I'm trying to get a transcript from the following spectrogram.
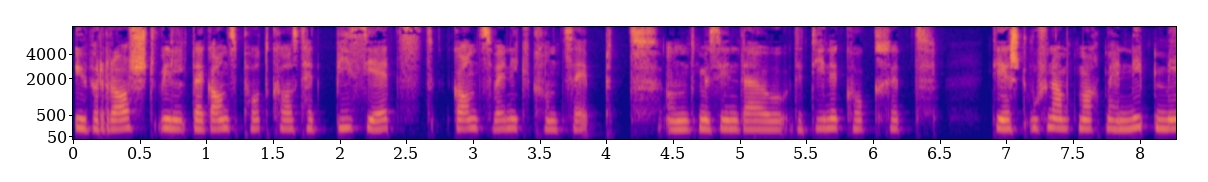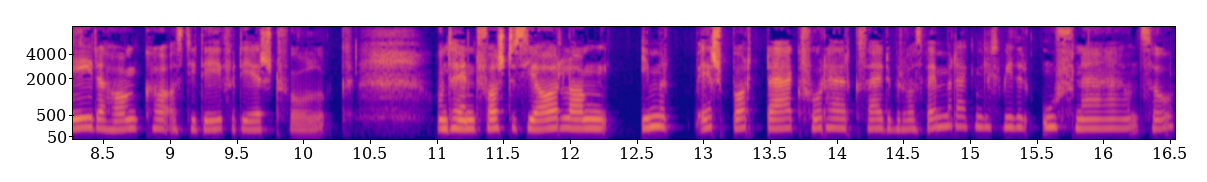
überrascht, weil der ganze Podcast hat bis jetzt ganz wenig Konzept und wir sind auch dort reingeguckt die erste Aufnahme gemacht. Wir haben nicht mehr in der Hand als die Idee für die erste Folge. Und haben fast ein Jahr lang immer erst ein paar Tage vorher gesagt, über was wollen wir eigentlich wieder aufnehmen und so.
